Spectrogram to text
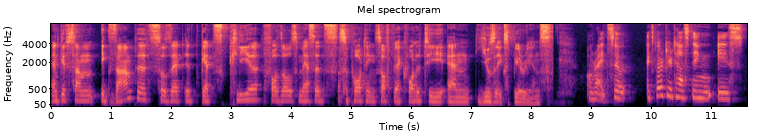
and give some examples so that it gets clear for those methods supporting software quality and user experience. All right. So exploratory testing is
